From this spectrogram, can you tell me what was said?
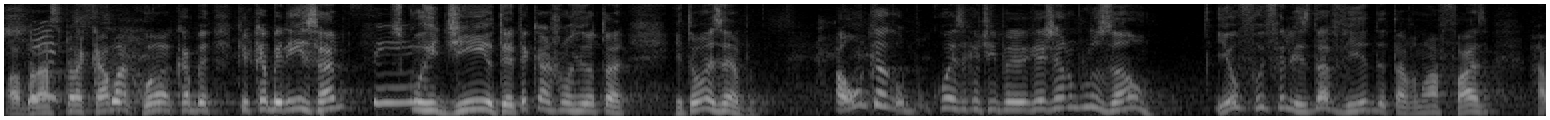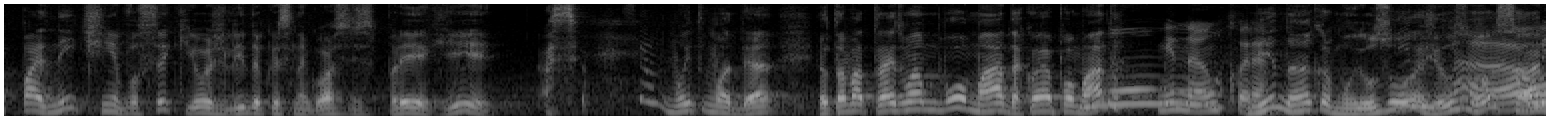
Um abraço para Camacuã, cabe, aquele cabelinho, sabe? Escorridinho, tem até cachorrinho. Outra... Então, um exemplo. A única coisa que eu tinha para igreja era um blusão. E eu fui feliz da vida, estava numa fase. Rapaz, nem tinha. Você que hoje lida com esse negócio de spray aqui, você é muito moderno. Eu estava atrás de uma pomada. Qual é a pomada? Minâncora. Minâncora, mu- usou hoje, usou, sabe?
